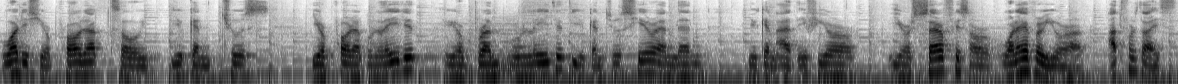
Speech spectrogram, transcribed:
what is your product? So you can choose your product related your brand related you can choose here. And then you can add if your your service or whatever you are advertise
